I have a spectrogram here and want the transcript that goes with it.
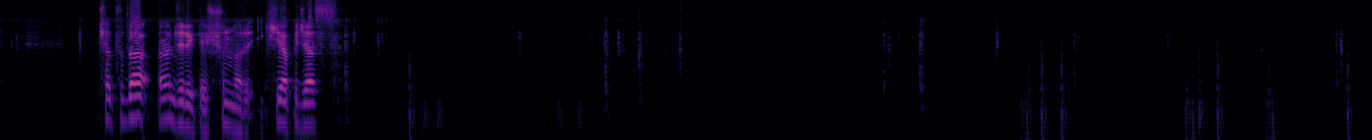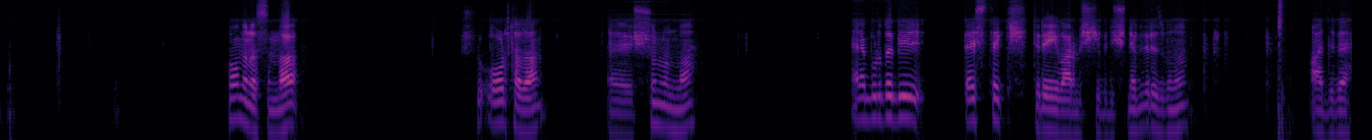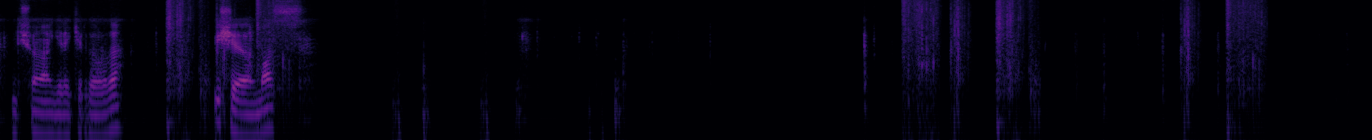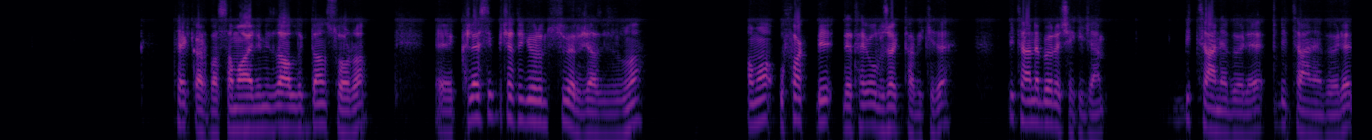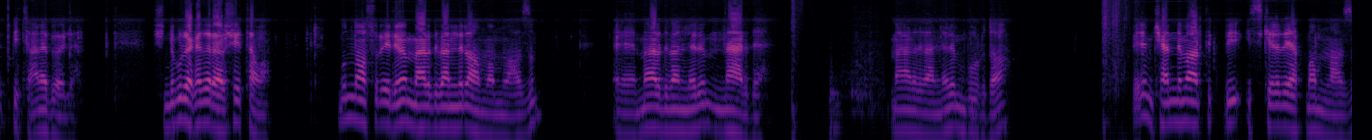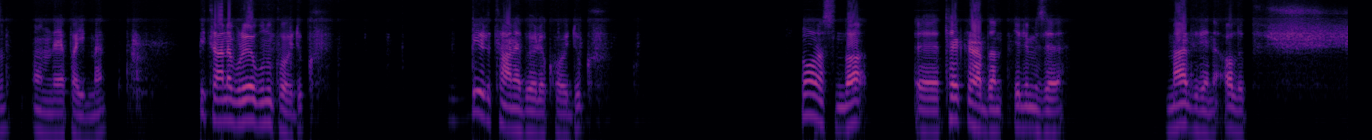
Çatıda öncelikle şunları iki yapacağız. Sonrasında şu ortadan e, şununla yani burada bir destek direği varmış gibi düşünebiliriz bunu. Hadi be düşmemen gerekirdi orada. Bir şey olmaz. Tekrar basamağı elimize aldıktan sonra e, klasik bir çatı görüntüsü vereceğiz biz buna. Ama ufak bir detay olacak tabii ki de. Bir tane böyle çekeceğim. Bir tane böyle, bir tane böyle, bir tane böyle. Şimdi buraya kadar her şey tamam. Bundan sonra elime merdivenleri almam lazım. E, merdivenlerim nerede? Merdivenlerim burada. Benim kendime artık bir iskele de yapmam lazım. Onu da yapayım ben. Bir tane buraya bunu koyduk. Bir tane böyle koyduk. Sonrasında e, tekrardan elimize merdiveni alıp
